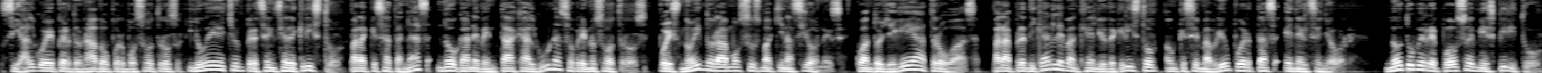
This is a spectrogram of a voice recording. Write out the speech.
Si algo he perdonado por vosotros, lo he hecho en presencia de Cristo, para que Satanás no gane ventaja alguna sobre nosotros, pues no ignoramos sus maquinaciones. Cuando llegué a Troas para predicar el Evangelio de Cristo, aunque se me abrió puertas en el Señor. No tuve reposo en mi espíritu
